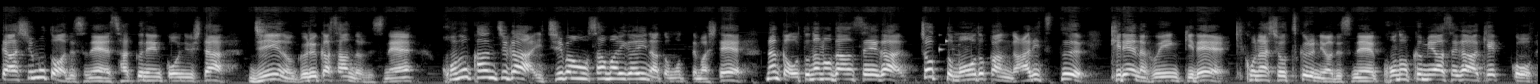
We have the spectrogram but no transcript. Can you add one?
で、足元はですね、ね昨年購入した GU のグルカサンダルですね。この感じが一番収まりがいいなと思ってまして、なんか大人の男性がちょっとモード感がありつつ、綺麗な雰囲気で着こなしを作るにはですね、この組み合わせが結構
